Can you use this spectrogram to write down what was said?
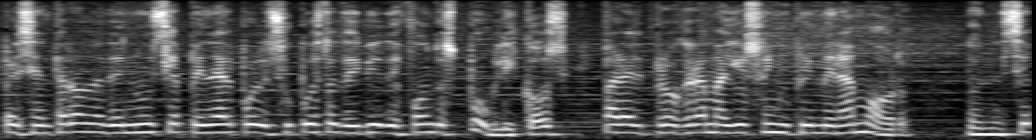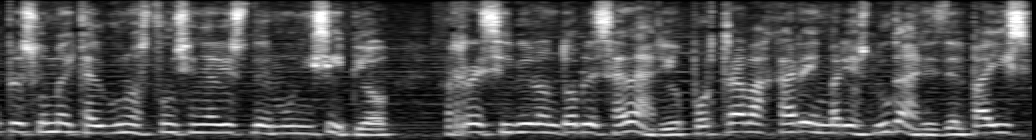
presentaron la denuncia penal por el supuesto desvío de fondos públicos para el programa Yo Soy Mi Primer Amor, donde se presume que algunos funcionarios del municipio recibieron doble salario por trabajar en varios lugares del país,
